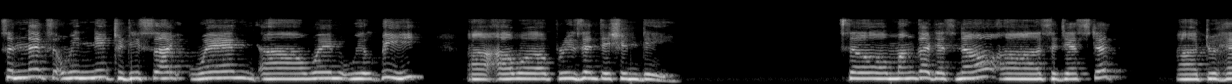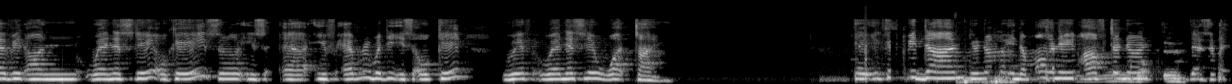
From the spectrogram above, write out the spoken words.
So next we need to decide when uh, when will be uh, our presentation day so manga just now uh, suggested uh, to have it on wednesday okay so is uh, if everybody is okay with wednesday what time Okay, it can be done, you know, in the morning, afternoon. Doktor, Doesn't matter.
